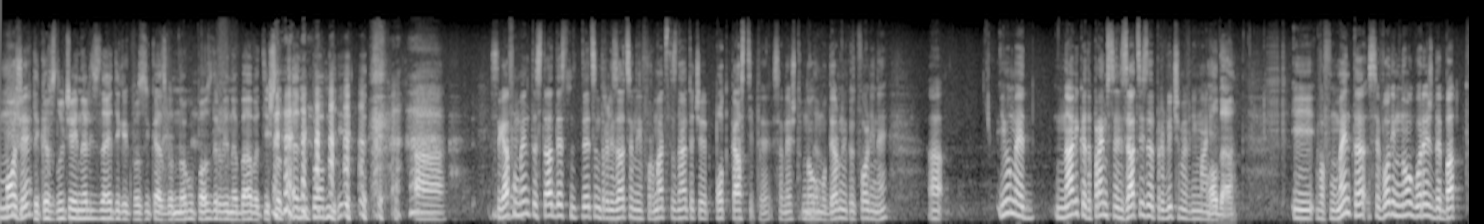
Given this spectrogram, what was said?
може такъв случай, нали знаете какво се казва? Много поздрави на баба ти, защото тя ни помни. А, сега в момента става дец- децентрализация на информацията. Знаете, че подкастите са нещо много модерно и какво ли не. А, имаме навика да правим сензации, за да привличаме внимание. О, да. И в момента се води много горещ дебат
